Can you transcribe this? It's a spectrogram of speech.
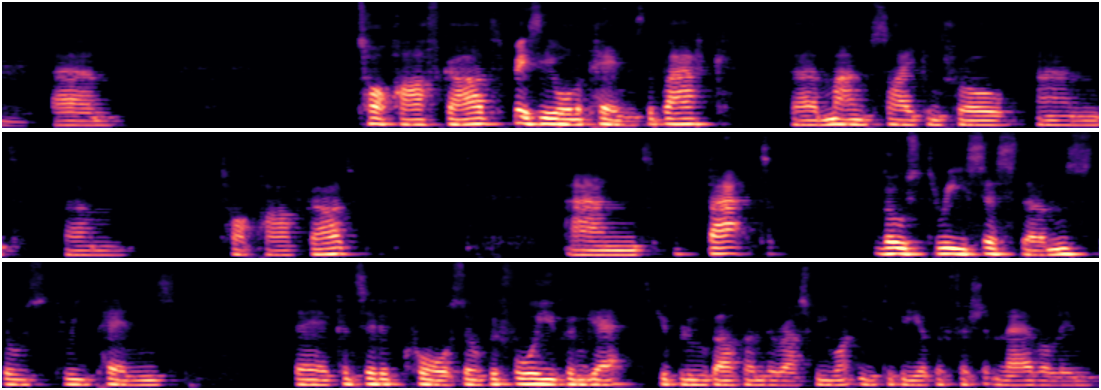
Mm. Um, top half guard, basically all the pins, the back, uh, mount side control, and um, top half guard. And that those three systems, those three pins, they're considered core. So before you can get your blue belt under us, we want you to be a proficient level in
